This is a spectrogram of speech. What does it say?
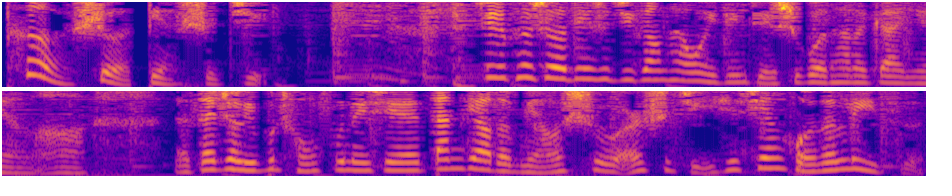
特摄电视剧。这个特摄电视剧，刚才我已经解释过它的概念了啊，那在这里不重复那些单调的描述，而是举一些鲜活的例子。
